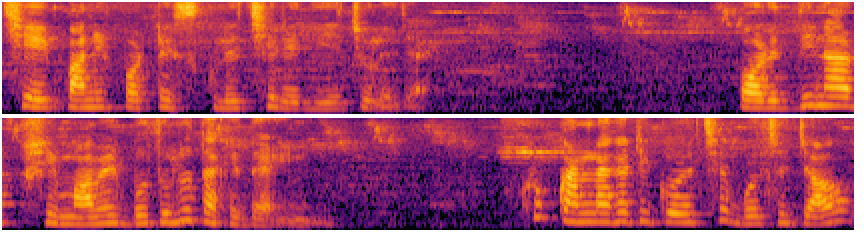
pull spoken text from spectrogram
সেই পানির পটটা স্কুলে ছেড়ে দিয়ে চলে যায়। পরের দিন আর সে মামের বোতলও তাকে দেয়নি। খুব কান্নাকাটি করেছে, বলছে, যাও,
